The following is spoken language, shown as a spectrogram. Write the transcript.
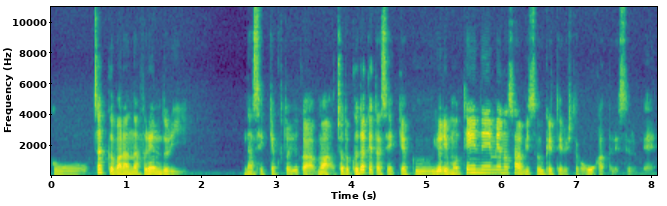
こうざっくばらんなフレンドリーな接客というか、まあ、ちょっと砕けた接客よりも丁寧めのサービスを受けている人が多かったりするんで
